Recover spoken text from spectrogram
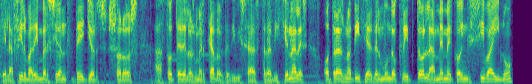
de la firma de inversión de George Soros, azote de los mercados de divisas tradicionales. Otras noticias del mundo cripto, la meme coin Shiba Inu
